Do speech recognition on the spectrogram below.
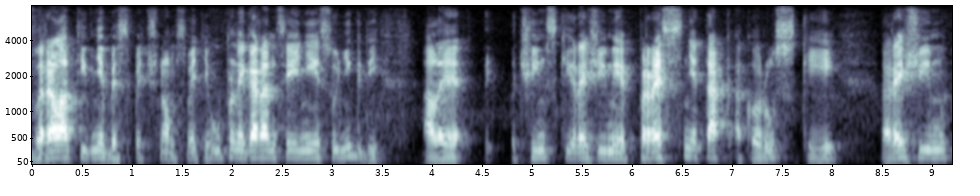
v relatívne bezpečnom svete. Úplné garancie nie sú nikdy, ale čínsky režim je presne tak ako ruský režim,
